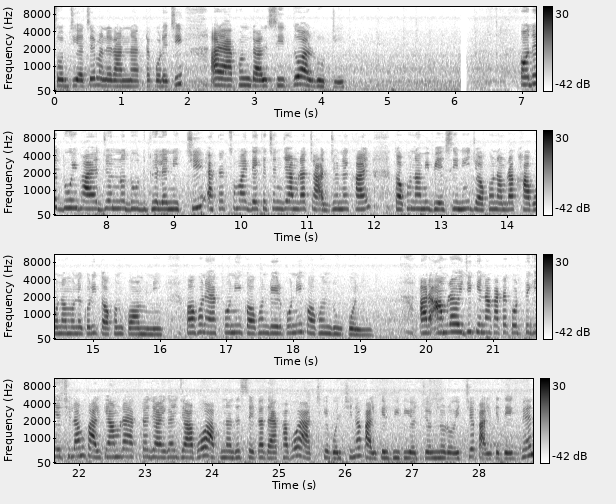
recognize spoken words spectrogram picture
সবজি আছে মানে রান্না একটা করেছি। আর এখন ডাল সিদ্ধ আর রুটি। ওদের দুই ভাইয়ের জন্য দুধ ঢেলে নিচ্ছি। এক এক সময় দেখেছেন যে আমরা চারজনে খাই, তখন আমি বেশি নিই। যখন আমরা খাব না মনে করি, তখন কম নিই। কখন এক পনি, কখন দেড় পনি, কখন দু পনি। আর আমরা ওই যে কেনাকাটা করতে গিয়েছিলাম, কালকে আমরা একটা জায়গায় যাব, আপনাদের সেটা দেখাবো, আজকে বলছি না, কালকের ভিডিওর জন্য রয়েছে, কালকে দেখবেন।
